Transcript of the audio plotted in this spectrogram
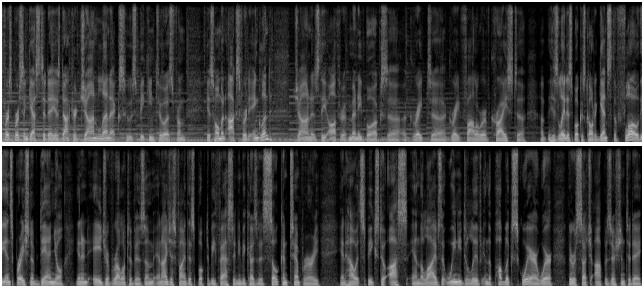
first person guest today is Dr. John Lennox, who's speaking to us from his home in Oxford, England. John is the author of many books, uh, a great, uh, great follower of Christ. Uh, uh, his latest book is called Against the Flow The Inspiration of Daniel in an Age of Relativism. And I just find this book to be fascinating because it is so contemporary in how it speaks to us and the lives that we need to live in the public square where there is such opposition today.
